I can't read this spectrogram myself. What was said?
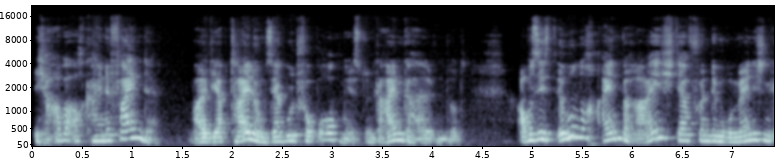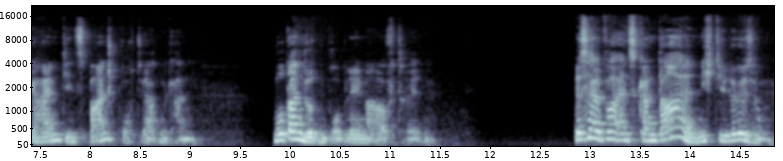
Ich habe auch keine Feinde, weil die Abteilung sehr gut verborgen ist und geheim gehalten wird. Aber sie ist immer noch ein Bereich, der von dem rumänischen Geheimdienst beansprucht werden kann. Nur dann würden Probleme auftreten. Deshalb war ein Skandal nicht die Lösung.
